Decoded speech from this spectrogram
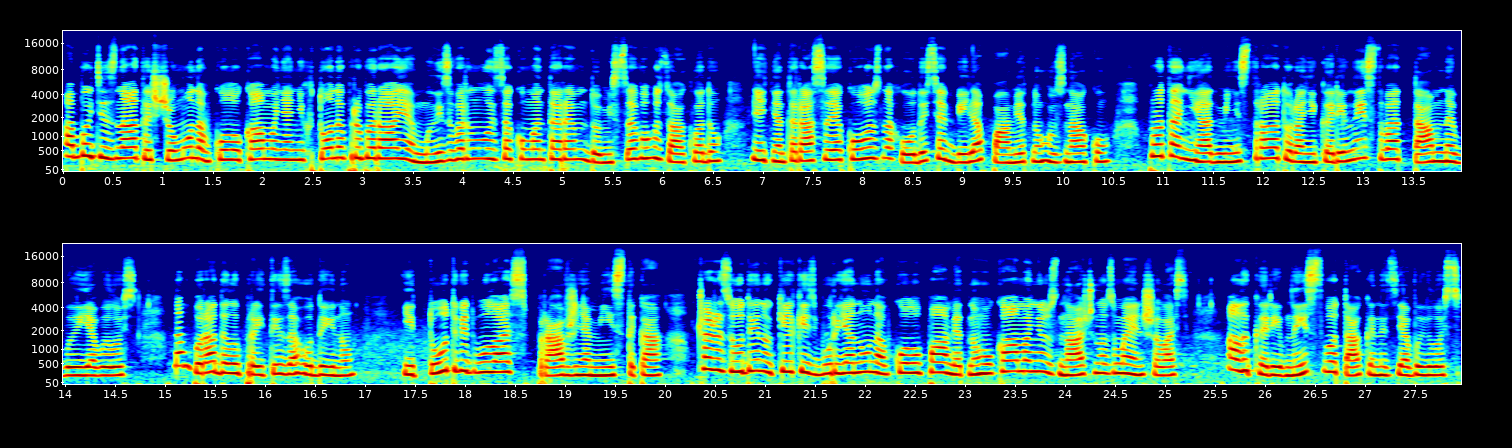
Аби дізнатись, чому навколо каменя ніхто не прибирає, ми звернулись за коментарем до місцевого закладу, літня тераса якого знаходиться біля пам'ятного знаку. Проте ні адміністратора, ні керівництва там не виявилось. Нам порадили прийти за годину. І тут відбулась справжня містика. Через годину кількість бур'яну навколо пам'ятного каменю значно зменшилась, але керівництво так і не з'явилось.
